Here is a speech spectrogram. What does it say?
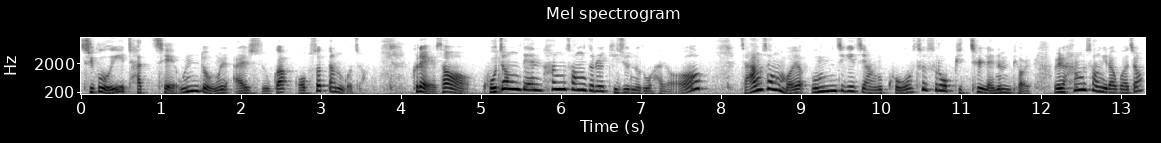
지구의 자체 운동을 알 수가 없었다는 거죠. 그래서 고정된 항성들을 기준으로 하여 자, 항성은 뭐예요? 움직이지 않고 스스로 빛을 내는 별을 항성이라고 하죠.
